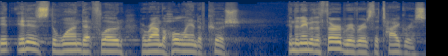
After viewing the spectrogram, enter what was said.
It, it is the one that flowed around the whole land of Cush. And the name of the third river is the Tigris,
